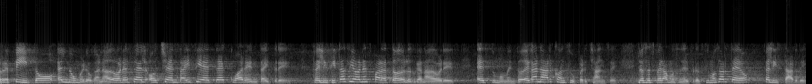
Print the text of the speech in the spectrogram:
Repito, el número ganador es el 8743. Felicitaciones para todos los ganadores. Es tu momento de ganar con Super Chance. Los esperamos en el próximo sorteo. Feliz tarde.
